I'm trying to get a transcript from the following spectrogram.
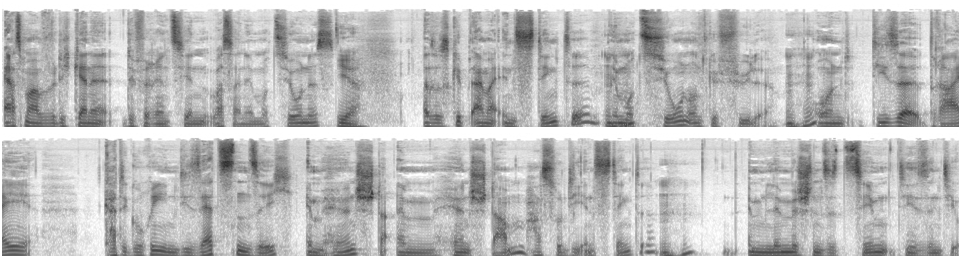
Erstmal würde ich gerne differenzieren, was eine Emotion ist. Ja. Also es gibt einmal Instinkte, Emotionen und Gefühle. Und diese drei Kategorien, die setzen sich im, Hirnsta im Hirnstamm, hast du die Instinkte, im limbischen System, die sind die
